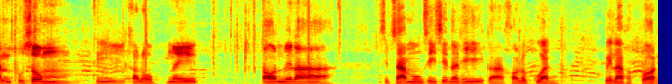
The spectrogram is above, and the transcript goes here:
ท่านผู้ชมที่เคารพในตอนเวลา 13โมง40นาทีก็ขอรบกวนเวลาพักผ่อน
